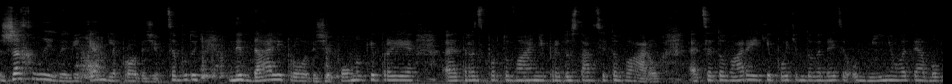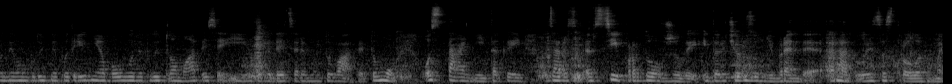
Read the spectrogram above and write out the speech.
жахливий вікенд для продажів. Це будуть невдалі продажі, помилки при транспортуванні, при доставці товару. Це товари, які потім доведеться обмінювати, або вони вам будуть не потрібні, або вони будуть ламатися і їх доведеться ремонтувати. Тому останній такий зараз всі продовжили, і до речі, розумні бренди радились з астрологами,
